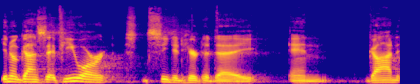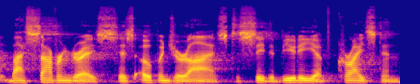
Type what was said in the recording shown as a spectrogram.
You know, guys, if you are seated here today and God, by sovereign grace, has opened your eyes to see the beauty of Christ and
